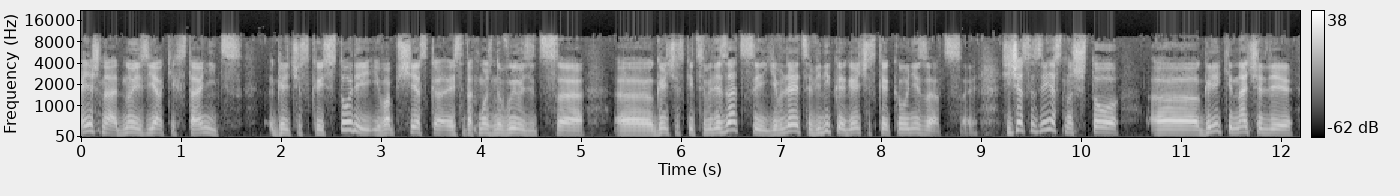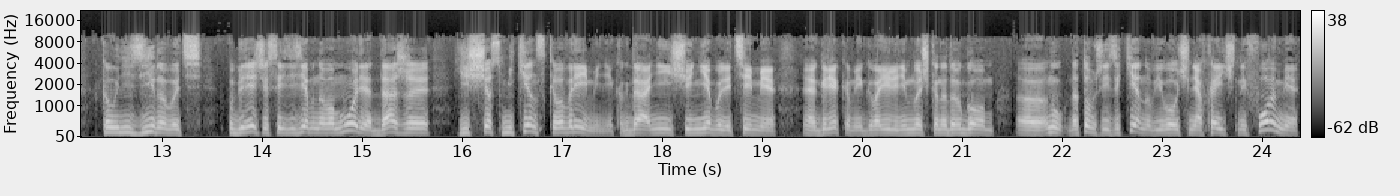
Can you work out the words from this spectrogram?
конечно, одной из ярких страниц греческой истории и вообще, если так можно выразиться, э, греческой цивилизации является великая греческая колонизация. Сейчас известно, что э, греки начали колонизировать побережье Средиземного моря даже еще с Микенского времени, когда они еще не были теми э, греками и говорили немножечко на другом, э, ну, на том же языке, но в его очень архаичной форме,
